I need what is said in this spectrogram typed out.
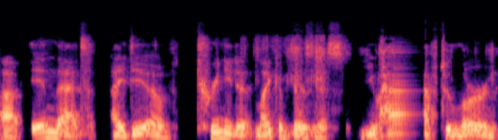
uh, in that idea of treating it like a business, you have to learn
